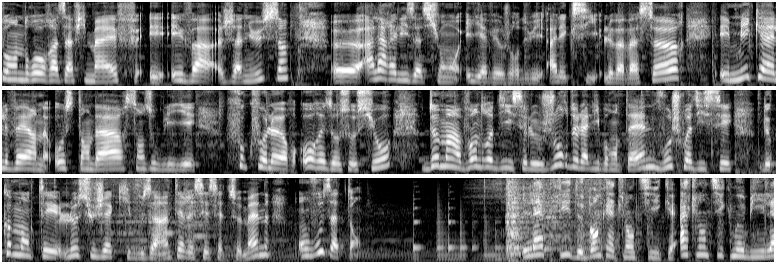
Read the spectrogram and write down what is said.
Andro Razafimaef et Eva Janus. à la réalisation, il y avait aujourd'hui Alexis Levavasseur et Michael Verne au standard, sans oublier Fouque Foller aux réseaux sociaux. Demain, vendredi, c'est le jour de la libre antenne. Vous choisissez de commenter le sujet qui vous a intéressé cette semaine. On vous attend. L'appli de Banque Atlantique, Atlantique Mobile,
